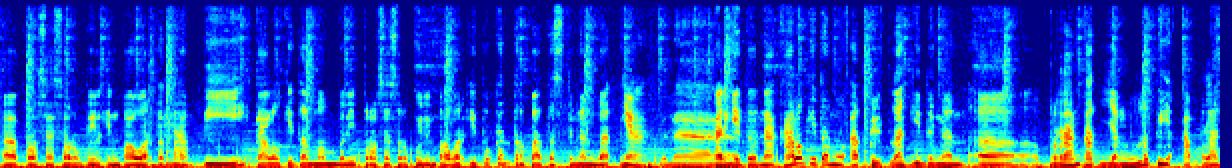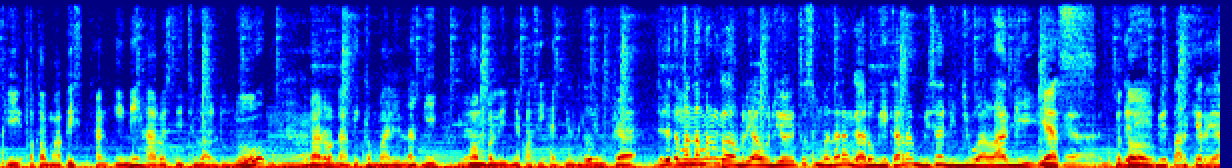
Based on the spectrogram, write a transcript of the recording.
uh, prosesor built-in power. Hmm. Tetapi kalau kita membeli prosesor built-in power itu kan terbatas dengan wattnya. Benar. Kan gitu. Nah, kalau kita mau upgrade lagi dengan uh, perangkat yang lebih up lagi, otomatis yang ini harus dijual dulu, Mhm. baru nanti kembali lagi Iya. membelinya pasti head unit Betul. juga. Jadi teman-teman kalau beli audio itu sebenarnya nggak rugi karena bisa dijual lagi. Yes, Ya, betul. Jadi duit parkir ya.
